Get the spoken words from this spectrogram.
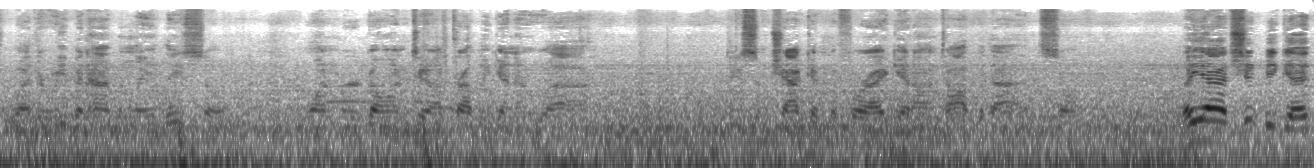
the weather we've been having lately. So one we're going to, I'm probably going to uh, do some checking before I get on top of that. So, but yeah, it should be good.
